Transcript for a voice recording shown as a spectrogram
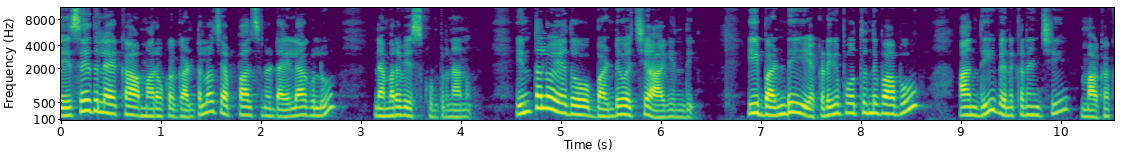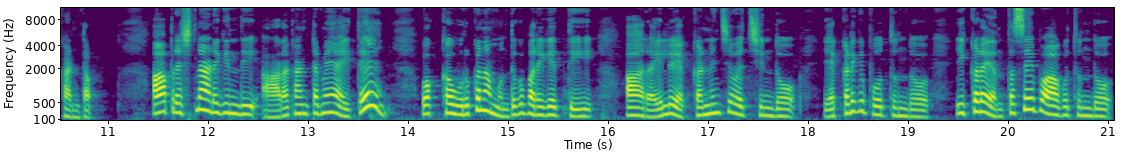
చేసేది లేక మరొక గంటలో చెప్పాల్సిన డైలాగులు నెమర వేసుకుంటున్నాను. ఇంతలో ఏదో బండి వచ్చి ఆగింది. ఈ బండి ఎక్కడికి పోతుంది బాబు? అంది వెనక నుంచి మగ కంఠం. ఆ ప్రశ్న అడిగింది ఆడకంఠమే అయితే ఒక్క ఉరుకున ముందుకు పరిగెత్తి ఆ రైలు ఎక్కడి నుంచి వచ్చిందో ఎక్కడికి పోతుందో ఇక్కడ ఎంతసేపు ఆగుతుందో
